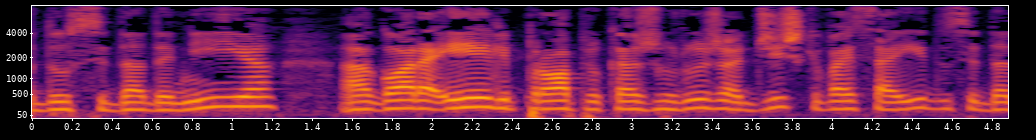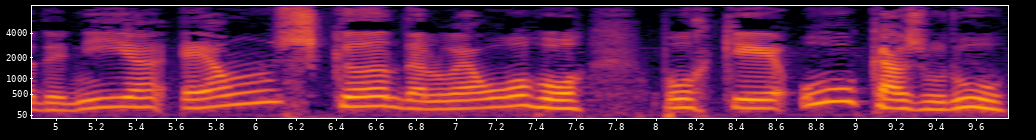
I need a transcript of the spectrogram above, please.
do Cidadania. Agora ele próprio, Cajuru, já diz que vai sair do Cidadania. É um escândalo, é um horror, porque o Cajuru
